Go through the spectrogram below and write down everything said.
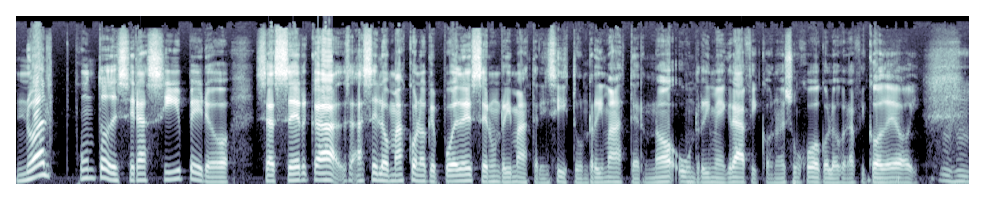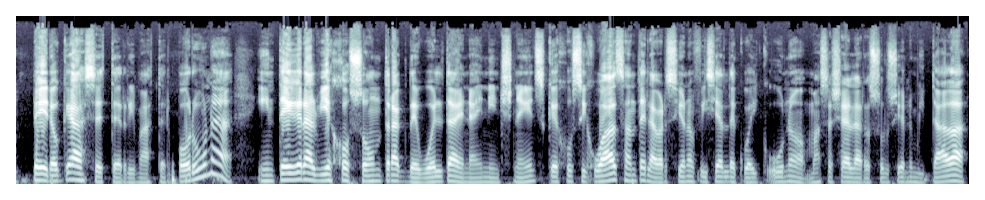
No al punto de ser así, pero se acerca, hace lo más con lo que puede ser un remaster, insisto, un remaster, no un remake gráfico, no es un juego con los gráficos de hoy. Pero ¿qué hace este remaster? Por una, integra el viejo soundtrack de vuelta de Nine Inch Nails, que si jugabas antes la versión oficial de Quake 1, más allá de la resolución limitada,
